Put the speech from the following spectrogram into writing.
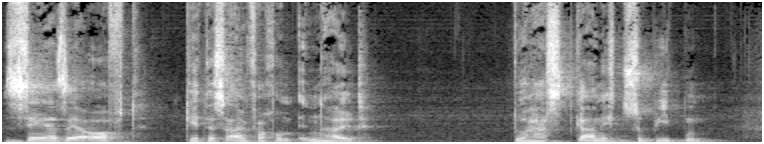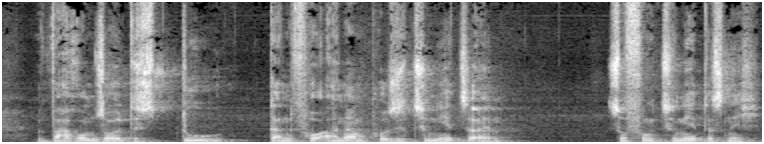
sehr, sehr oft geht es einfach um Inhalt. Du hast gar nichts zu bieten. Warum solltest du dann vor anderen positioniert sein? So funktioniert das nicht.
